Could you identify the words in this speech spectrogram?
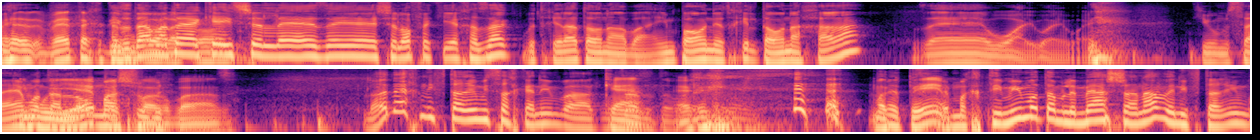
בטח דיברו אתה יודע על מתי הכל. הקייס של, אה, זה, של אופק יהיה חזק? בתחילת העונה הבאה. אם פאון יתחיל את העונה חרא, זה וואי וואי וואי. כי הוא מסיים אם הוא אותה יהיה לא פה משהו... כבר בזה. לא יודע איך נפטרים משחקנים בקבוצה כן. הזאת. באמת, מקפיאים. הם מחתימים אותם למאה שנה ונפטרים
